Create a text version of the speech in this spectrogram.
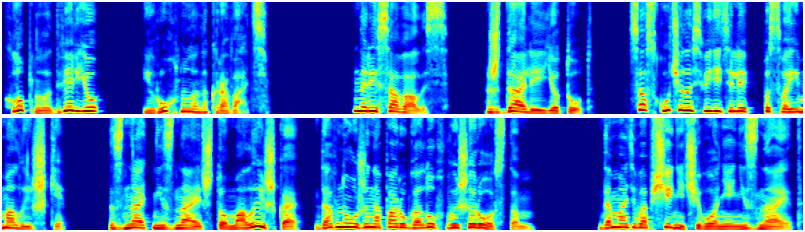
хлопнула дверью и рухнула на кровать. Нарисовалась. Ждали ее тут. Соскучилась, видите ли, по своей малышке. Знать не знает, что малышка давно уже на пару голов выше ростом. Да мать вообще ничего о ней не знает.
